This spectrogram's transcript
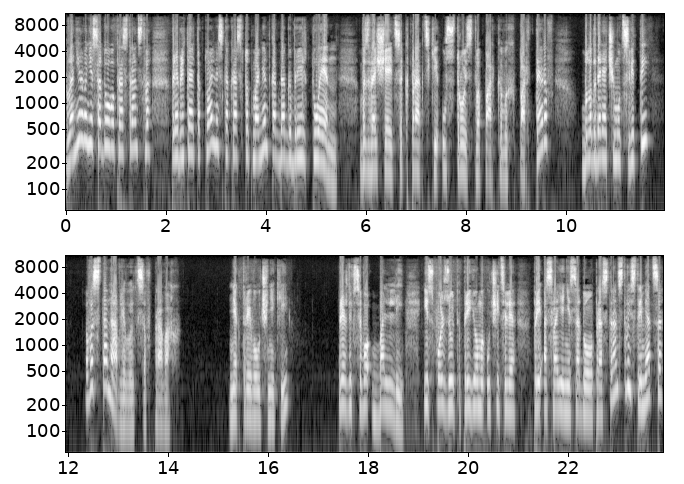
Планирование садового пространства приобретает актуальность как раз в тот момент, когда Габриэль Туэн возвращается к практике устройства парковых партеров, благодаря чему цветы восстанавливаются в правах. Некоторые его ученики, прежде всего Балли, используют приемы учителя при освоении садового пространства и стремятся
